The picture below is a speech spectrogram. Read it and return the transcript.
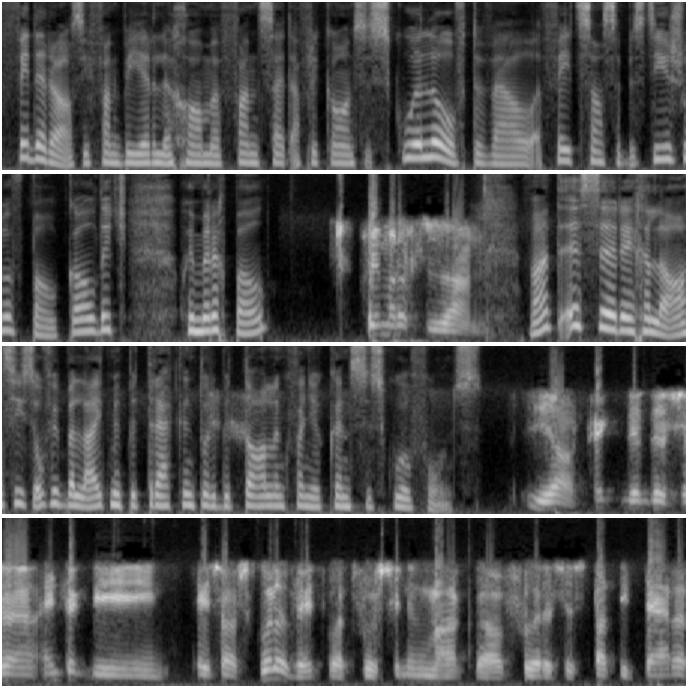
Federasie van Beheerliggame van Suid-Afrikaanse skole, oftewel FETSA se bestuurshoof Paul Kaldich. Goeiemôre Paul. Goeiemôre Susan. Wat is se regulasies of die beleid met betrekking tot die betaling van jou kind se skoolfonds? Ja, kyk, dit is uh, eintlik die SA skolewet wat voorsiening maak daarvoor is 'n statutêre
